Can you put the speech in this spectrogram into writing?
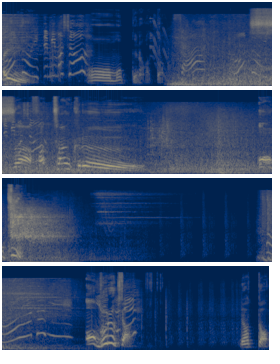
はい。どんどん行ってみましょう。おー持ってなかった。さあファッタンクルー。大きい。おブルー来た。やった。や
